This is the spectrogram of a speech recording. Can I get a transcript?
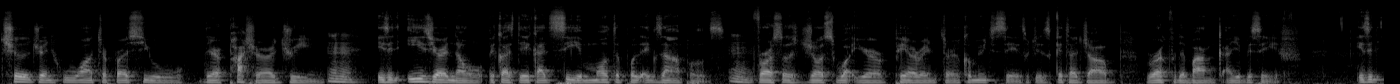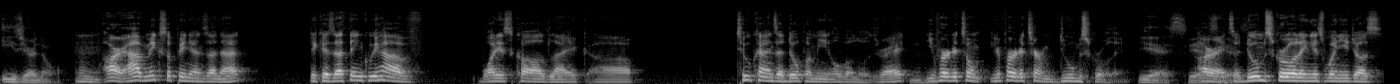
children who want to pursue their passion or dream, is it easier now because they can see multiple examples versus just what your parents or community says, which is get a job, work for the bank, and you'll be safe? Is it easier now? Mm, All right, I have mixed opinions on that because I think we have what is called like uh, two kinds of dopamine overloads, right? You've heard the term. You've heard the term doom scrolling. Yes, yes. All right, so doom scrolling is when you just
